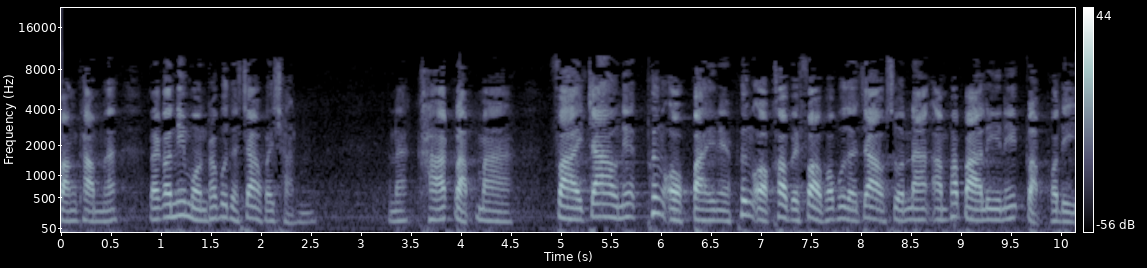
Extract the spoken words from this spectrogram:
ฟังธรรมนะแล้วก็นิมนต์พระพุทธเจ้าไปฉันนะขากลับมาฝ่ายเจ้าเนี่ยเพิ่งออกไปเนี่ยเพิ่งออกเข้าไปเฝ้าพระพุทธเจ้า ส่วนนางอัมพปาลีนี้กลับพอดี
